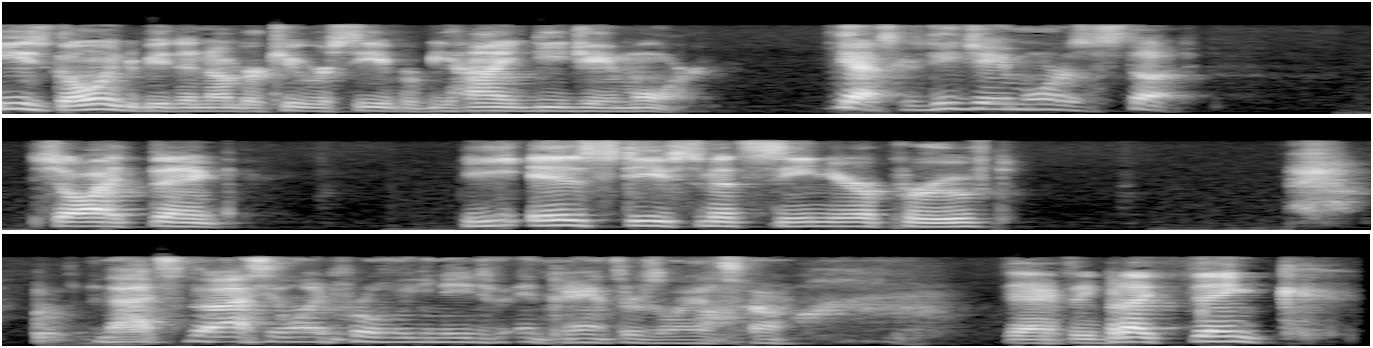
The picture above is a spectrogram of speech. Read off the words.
He's going to be the number two receiver behind DJ Moore. Yes, because DJ Moore is a stud. So I think he is Steve Smith Senior approved. And that's the that's the only approval you need in Panthers land. So exactly, but I think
